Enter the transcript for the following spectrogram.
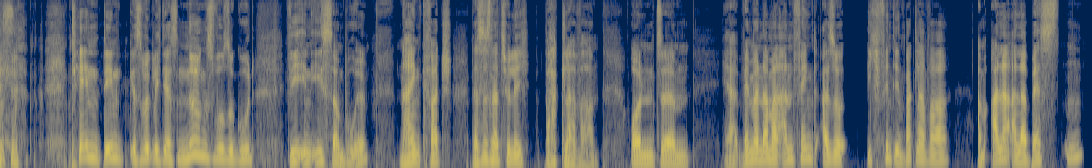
ist, den, den ist wirklich, der ist nirgendwo so gut wie in Istanbul. Nein, Quatsch, das ist natürlich Baklava. Und ähm, ja, wenn man da mal anfängt, also ich finde den Baklava am aller, allerbesten,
